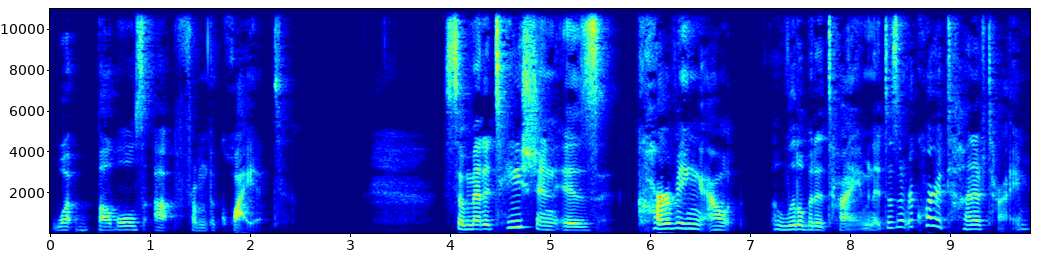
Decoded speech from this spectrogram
what bubbles up from the quiet so meditation is carving out a little bit of time and it doesn't require a ton of time,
